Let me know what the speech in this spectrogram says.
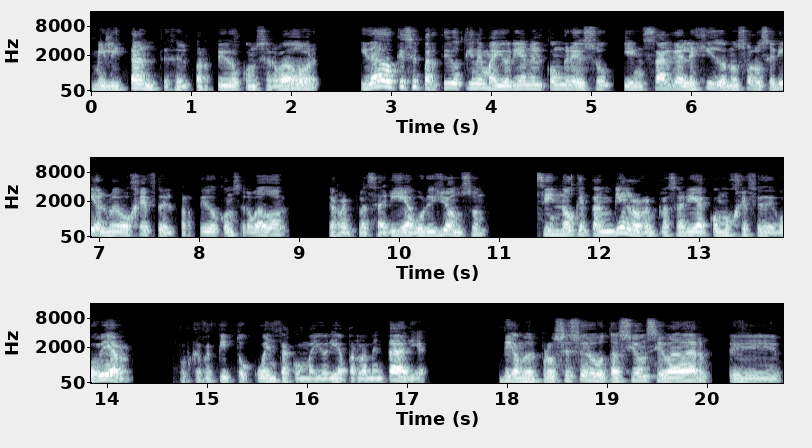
militantes del Partido Conservador y dado que ese partido tiene mayoría en el Congreso, quien salga elegido no solo sería el nuevo jefe del Partido Conservador que reemplazaría a Boris Johnson, sino que también lo reemplazaría como jefe de gobierno, porque, repito, cuenta con mayoría parlamentaria. Digamos, el proceso de votación se va a dar eh,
